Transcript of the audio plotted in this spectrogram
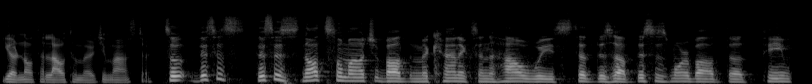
you're not allowed to merge in master. So this is this is not so much about the mechanics and how we set this up. This is more about the team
